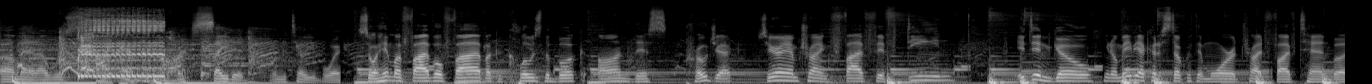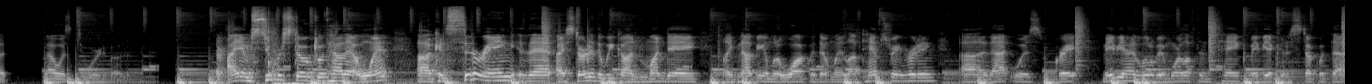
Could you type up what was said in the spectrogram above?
Oh man, I was excited, let me tell you, boy. So I hit my 505, I could close the book on this project. So here I am trying 515. It didn't go, you know, maybe I could have stuck with it more, tried 510, but I wasn't too worried about it. I am super stoked with how that went, uh, considering that I started the week on Monday, like not being able to walk without my left hamstring hurting. Uh, that was great. Maybe I had a little bit more left in the tank. Maybe I could have stuck with that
